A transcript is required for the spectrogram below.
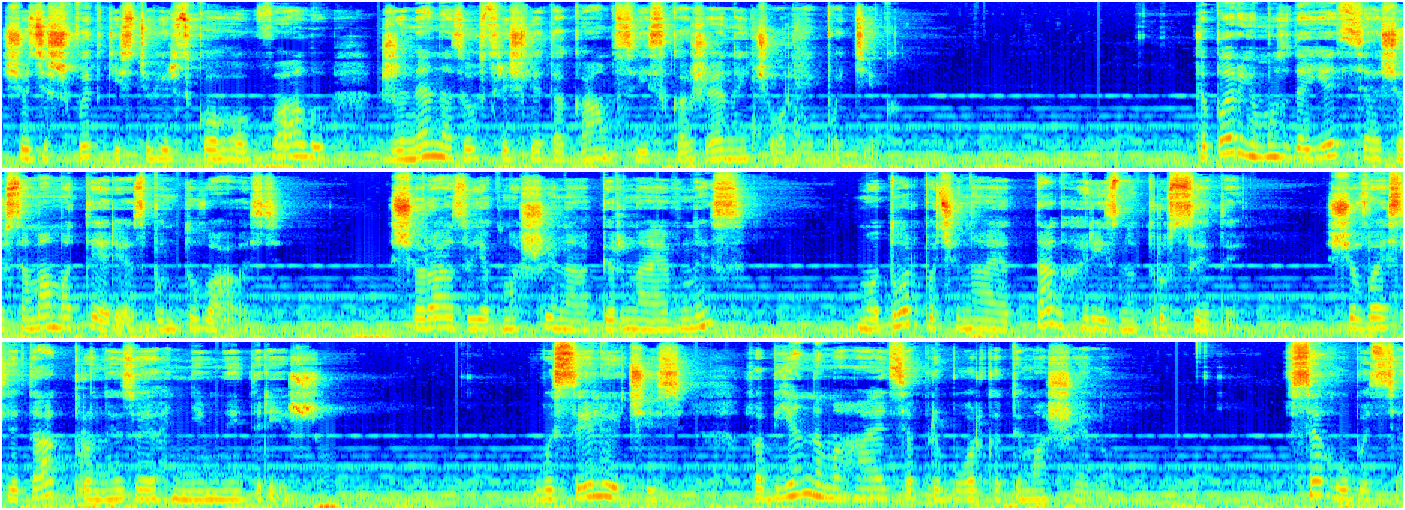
що зі швидкістю гірського обвалу жене назустріч літакам свій скажений чорний потік? Тепер йому здається, що сама матерія збунтувалась. Щоразу, як машина пірнає вниз, мотор починає так грізно трусити, що весь літак пронизує гнівний дріж. Висилюючись, Фаб'єн намагається приборкати машину. Все губиться,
